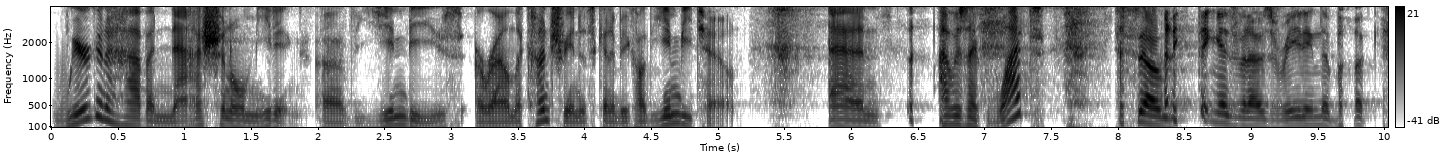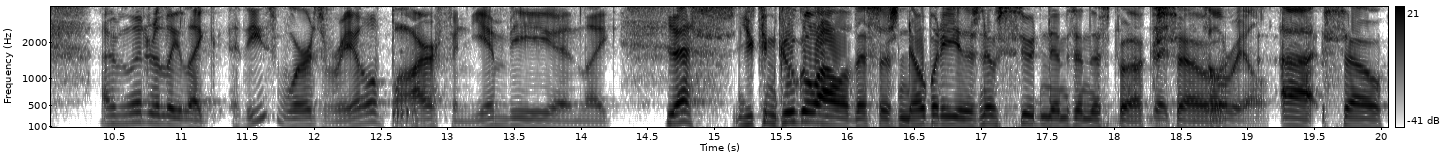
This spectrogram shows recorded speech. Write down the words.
we're going to have a national meeting of Yimbys around the country, and it's going to be called Yimby Town. And I was like, what? So the funny thing is, when I was reading the book, I'm literally like, are these words real? Barf and Yimby and like. Yes, you can Google all of this. There's nobody, there's no pseudonyms in this book. It's, so it's all real. Uh, so,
